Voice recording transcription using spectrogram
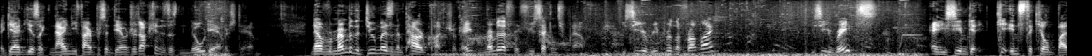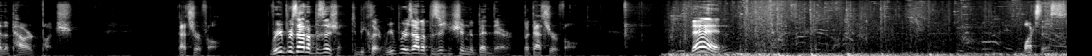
Again, he has like 95% damage reduction. It does no damage to him. Now remember the Doom as an empowered punch. Okay, remember that for a few seconds from now. You see your Reaper in the front line. You see Wraiths and you see him get insta killed by the powered punch. That's your fault. Reaper's out of position, to be clear. Reaper's out of position, shouldn't have been there, but that's your fault. Then, watch this.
